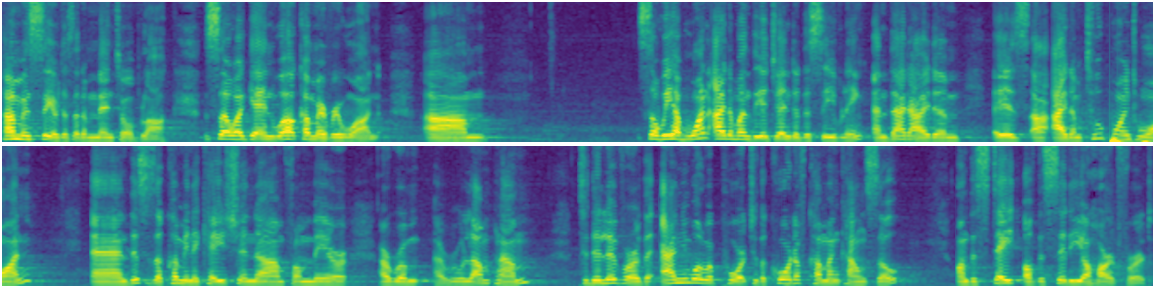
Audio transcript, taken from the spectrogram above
Carmen Sear, just at a mental block. So again, welcome everyone. Um, so we have one item on the agenda this evening, and that item is uh, item 2.1, and this is a communication um, from Mayor Arum, Arulampalam to deliver the annual report to the Court of Common Council on the state of the city of Hartford.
